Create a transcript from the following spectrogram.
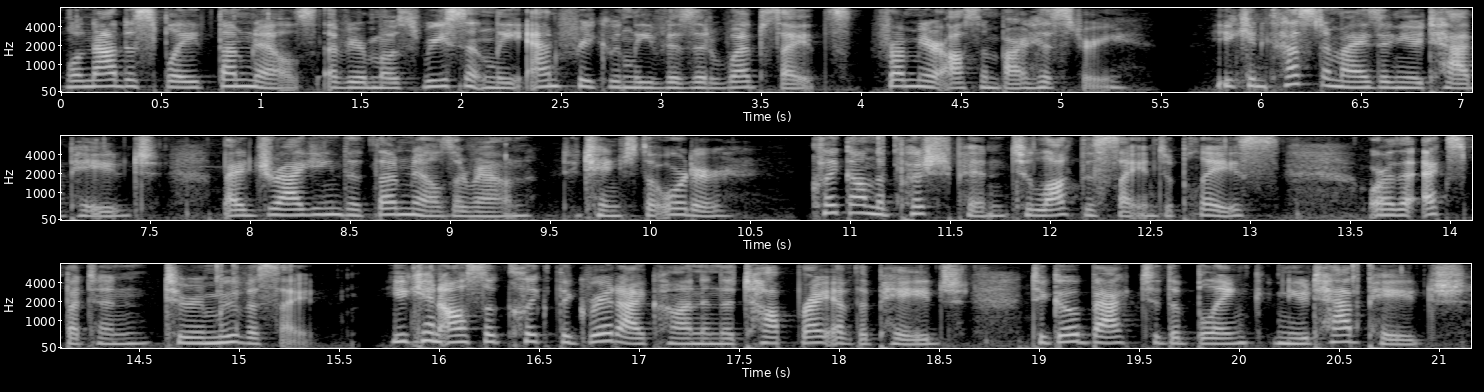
will now display thumbnails of your most recently and frequently visited websites from your AwesomeBar history. You can customize a new tab page by dragging the thumbnails around to change the order. Click on the push pin to lock the site into place, or the X button to remove a site. You can also click the grid icon in the top right of the page to go back to the blank new tab page.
